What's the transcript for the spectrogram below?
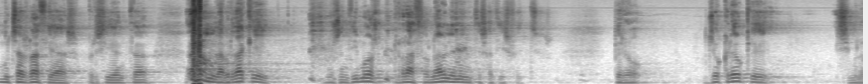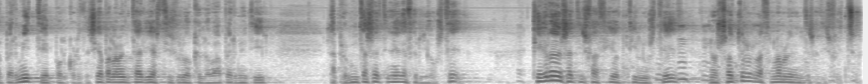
Muchas gracias, presidenta. La verdad que nos sentimos razonablemente satisfechos, pero yo creo que, si me lo permite, por cortesía parlamentaria, estoy seguro que lo va a permitir, la pregunta se la tiene que hacer yo a usted. ¿Qué grado de satisfacción tiene usted? Nosotros razonablemente satisfechos.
